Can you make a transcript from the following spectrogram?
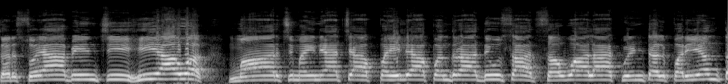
तर सोयाबीनची ही आवक मार्च महिन्याच्या पहिल्या पंधरा दिवसात सव्वा लाख क्विंटल पर्यंत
